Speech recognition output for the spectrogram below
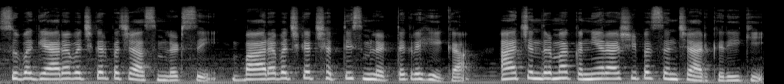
सुबह ग्यारह बजकर पचास मिनट से बारह बजकर छत्तीस मिनट तक रहेगा। आज चंद्रमा कन्या राशि पर संचार करेगी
